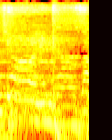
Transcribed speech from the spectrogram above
À,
